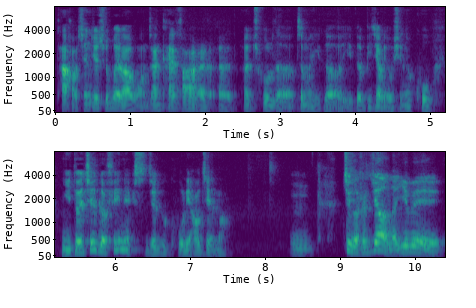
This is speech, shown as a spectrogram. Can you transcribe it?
它好像就是为了网站开发而而而出的这么一个一个比较流行的库。你对这个 Phoenix 这个库了解吗？嗯，这个是这样的，因为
